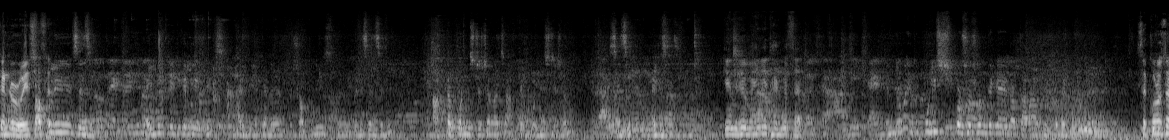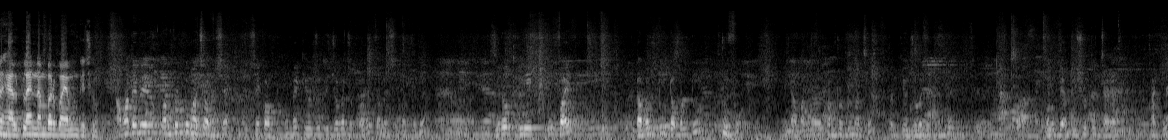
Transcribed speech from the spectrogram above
কেন্দ্র রয়েছে uh, আটটা পুলিশ স্টেশন আছে আটটা পুলিশ স্টেশন কেন্দ্রীয় বাহিনী থাকবে স্যার? পুলিশ প্রশাসন থেকে এটা তারা স্যার কোনো স্যার হেল্পলাইন নাম্বার বা এমন কিছু? আমাদের কন্ট্রোল রুম আছে অফিসে সেই কন্ট্রোল রুমে কেউ যদি যোগাযোগ করে তাহলে সেখান থেকে zero three eight two five double two double two two four এই নাম্বারটা কন্ট্রোল রুম আছে তো কেউ যোগাযোগ করবে কোনো বিষয়তে জায়গা থাকলে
